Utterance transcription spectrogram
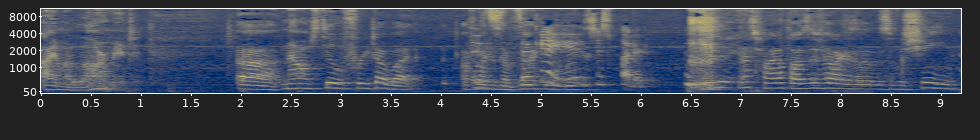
I'm alarmed. Uh, now I'm still freaked out by it. I feel like It's, it's a it's vacuum. okay, It's just water. Is it? That's fine. I thought it felt like it's a, it's a machine.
